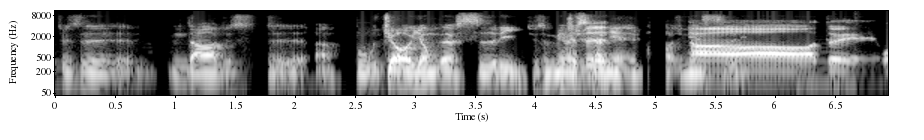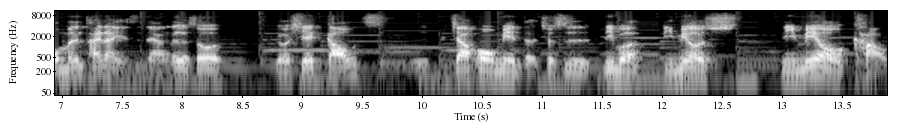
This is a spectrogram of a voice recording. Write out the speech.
就是你知道就是呃补救用的私立，就是没有去念就跑去念私立。哦，对，我们台南也是那样，那个时候有些高职比较后面的就是你不你没有你没有考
